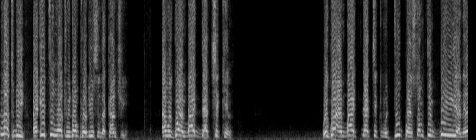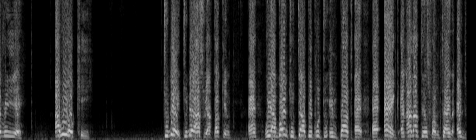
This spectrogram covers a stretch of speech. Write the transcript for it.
Not be uh, eating what we don't produce in the country. And we go and buy dead chicken. We go and buy that chicken with two point something billion every year. Are we okay? Today, today as we are talking, eh, we are going to tell people to import uh, uh, egg and other things from China and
